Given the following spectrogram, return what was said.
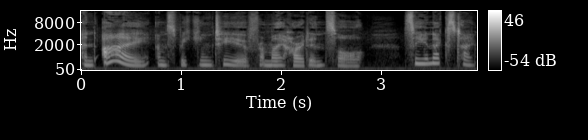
and I am speaking to you from my heart and soul. See you next time.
